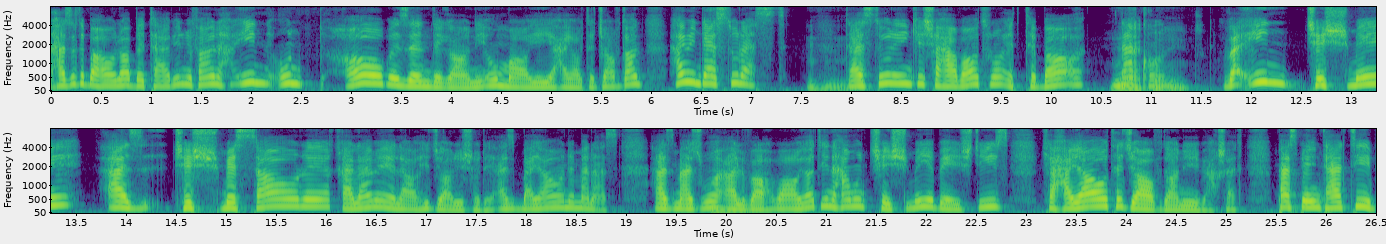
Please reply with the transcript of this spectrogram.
حضرت بهاءالله به تعبیر می‌فهمن این اون آب زندگانی اون مایه حیات جاودان همین دستور است. دستور این که شهوات رو اتباع نکن نکنید. و این چشمه از چشم سار قلم الهی جاری شده. از بیان من است. از مجموع الواح و آیات این همون چشمه بهشتی است که حیات جاودانی میبخشد. پس به این ترتیب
